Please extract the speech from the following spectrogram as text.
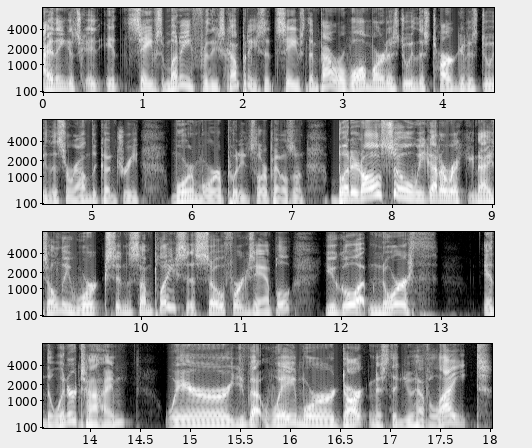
I think it, it saves money for these companies. It saves them power. Walmart is doing this. Target is doing this around the country. More and more are putting solar panels on. But it also we got to recognize only works in some places. So, for example, you go up north in the wintertime where you've got way more darkness than you have light.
